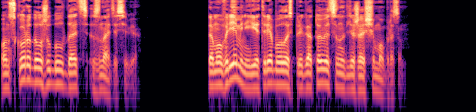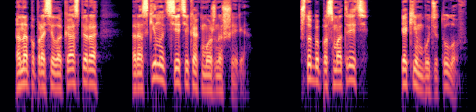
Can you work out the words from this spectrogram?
он скоро должен был дать знать о себе. К тому времени ей требовалось приготовиться надлежащим образом. Она попросила Каспера раскинуть сети как можно шире, чтобы посмотреть, каким будет улов.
